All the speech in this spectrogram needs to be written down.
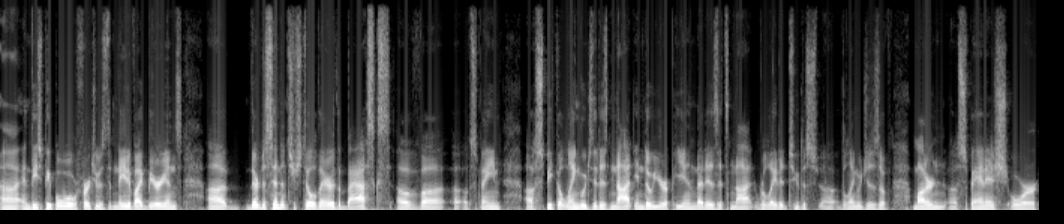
Uh, and these people we'll refer to as the native Iberians. Uh, their descendants are still there. The Basques of, uh, of Spain uh, speak a language that is not Indo-European. That is, it's not related to the, uh, the languages of modern uh, Spanish or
